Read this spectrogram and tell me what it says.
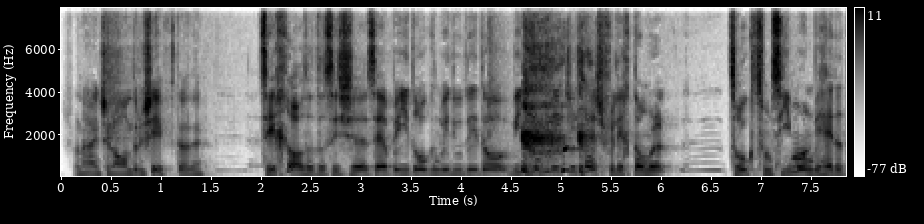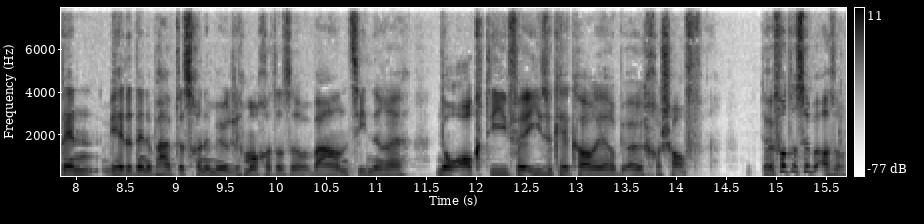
schon ein, anderer Shift, oder? Sicher, also das ist äh, sehr beeindruckend, wie du dich da weiterentwickelt hast. Vielleicht nochmal zurück zum Simon. Wie hätte er denn, wie hätte er denn überhaupt das können möglich machen dass er während seiner noch aktiven Eishockey-Karriere bei euch kann arbeiten kann? Darf er das über... Also,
